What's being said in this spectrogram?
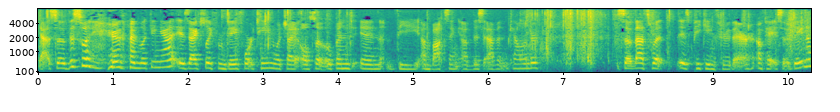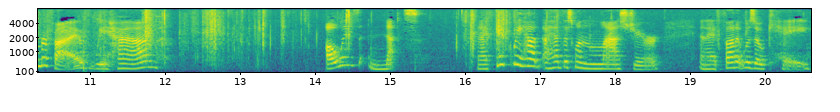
Yeah, so this one here that I'm looking at is actually from day 14, which I also opened in the unboxing of this advent calendar. So that's what is peeking through there. Okay, so day number five, we have Always Nuts. And I think we had, I had this one last year and I thought it was okay.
